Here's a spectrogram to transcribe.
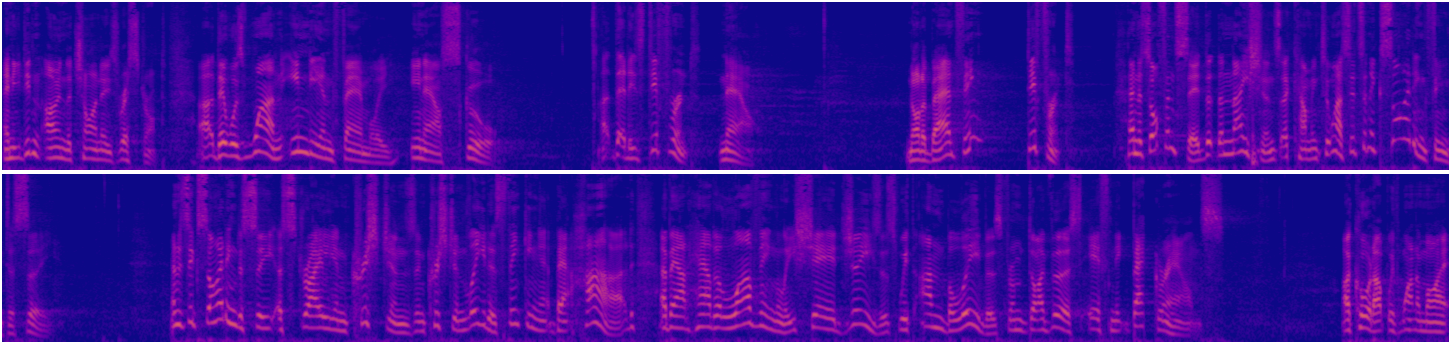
and he didn't own the Chinese restaurant. Uh, there was one Indian family in our school. Uh, that is different now. Not a bad thing, different. And it's often said that the nations are coming to us. It's an exciting thing to see. And it's exciting to see Australian Christians and Christian leaders thinking about hard about how to lovingly share Jesus with unbelievers from diverse ethnic backgrounds. I caught up with one of my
